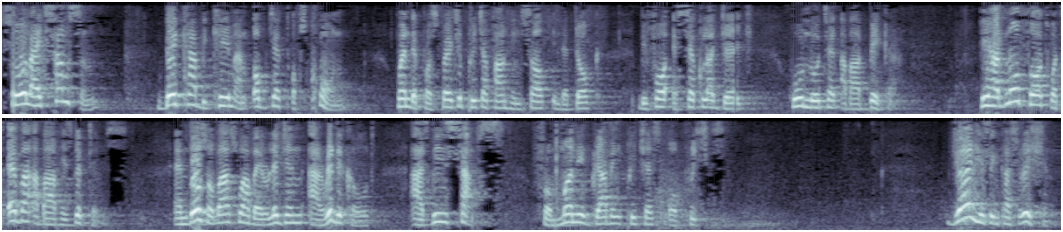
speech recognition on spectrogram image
So, like Samson, Bakker became an object of scorn when the prosperity preacher found himself in the dock before a secular judge who noted about Bakker. He had no thought whatever about his victims, and those of us who have a religion are ridiculed as being saps from money grabbing preachers or priests. During his incarceration,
